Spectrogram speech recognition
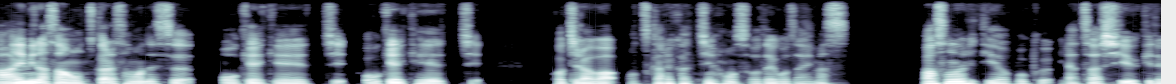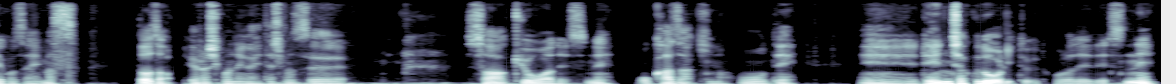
はい、皆さんお疲れ様です。OKKH、OKKH。こちらはお疲れカッチン放送でございます。パーソナリティは僕、八橋ゆうきでございます。どうぞよろしくお願いいたします。さあ、今日はですね、岡崎の方で、えー、連着通りというところでですね、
